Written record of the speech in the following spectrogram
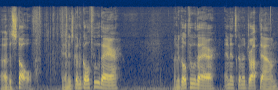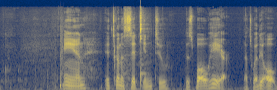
uh the stove. And it's going to go through there. Going to go through there. And it's going to drop down. And it's going to sit into this bowl here. That's where the, oh,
